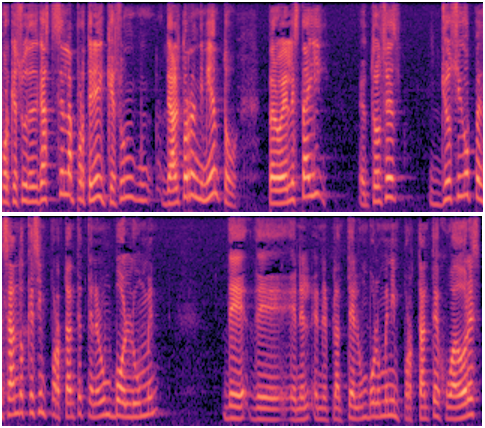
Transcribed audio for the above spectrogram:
Porque su desgaste es en la portería y que es un de alto rendimiento, pero él está ahí. Entonces, yo sigo pensando que es importante tener un volumen de, de- en, el, en el plantel, un volumen importante de jugadores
